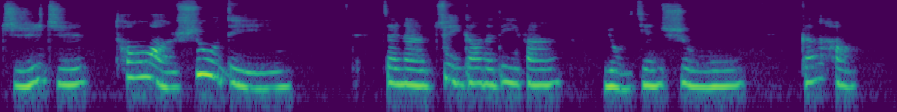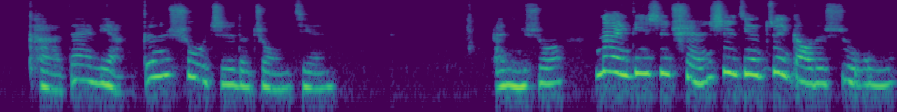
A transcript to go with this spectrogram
直直通往树顶，在那最高的地方有一间树屋，刚好卡在两根树枝的中间。”安妮说。那一定是全世界最高的树屋。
